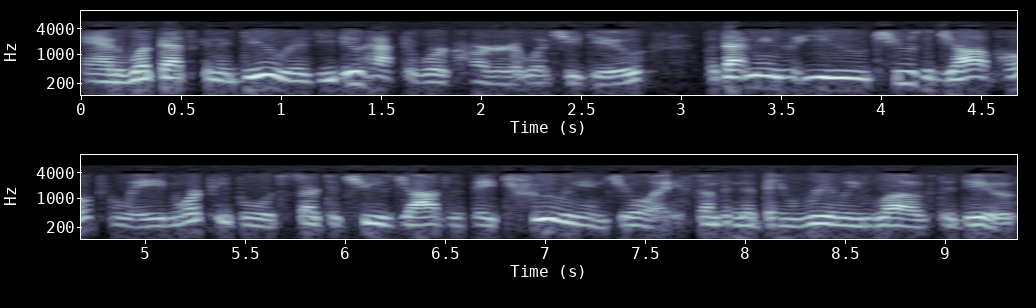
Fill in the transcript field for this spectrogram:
And what that's going to do is you do have to work harder at what you do, but that means that you choose a job. Hopefully, more people would start to choose jobs that they truly enjoy, something that they really love to do.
